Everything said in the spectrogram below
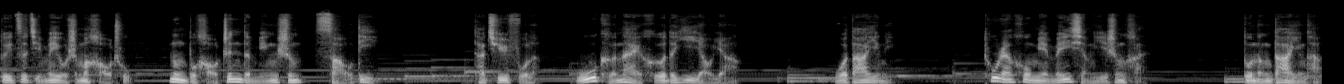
对自己没有什么好处，弄不好真的名声扫地。他屈服了，无可奈何的一咬牙：“我答应你。”突然后面没响一声喊：“不能答应他。”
